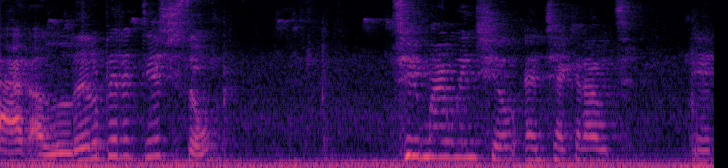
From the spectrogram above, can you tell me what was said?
add a little bit of dish soap to my windshield and check it out. It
